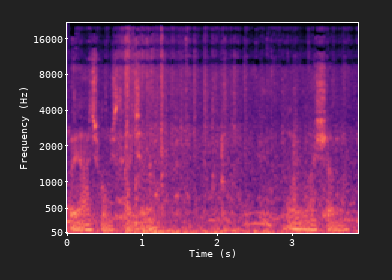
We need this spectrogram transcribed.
Şurayı açmamıştık açalım. Oy maşallah.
